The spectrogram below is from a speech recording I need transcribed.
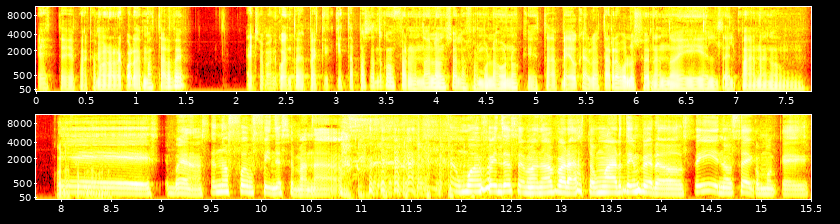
este, para que me lo recuerdes más tarde. Échame en cuenta después que qué está pasando con Fernando Alonso en la Fórmula 1, que está, veo que algo está revolucionando ahí el, el pana con, con la Fórmula 1. Eh, bueno, ese no fue un fin de semana, un buen fin de semana para Aston Martin, pero sí, no sé, como que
